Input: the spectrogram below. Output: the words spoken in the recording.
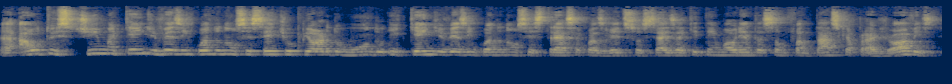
é, autoestima, quem de vez em quando não se sente o pior do mundo e quem de vez em quando não se estressa com as redes sociais. Aqui tem uma orientação fantástica para jovens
